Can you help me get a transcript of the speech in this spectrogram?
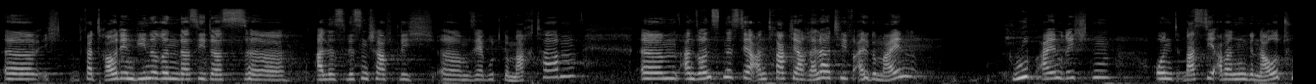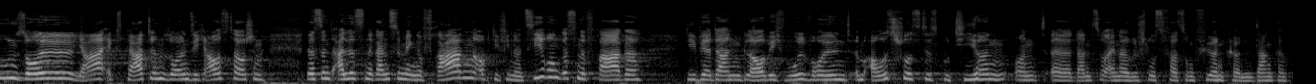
Äh, ich vertraue den Wienerinnen, dass sie das äh, alles wissenschaftlich äh, sehr gut gemacht haben. Ähm, ansonsten ist der Antrag ja relativ allgemein. Group einrichten und was sie aber nun genau tun soll, ja, Expertinnen sollen sich austauschen, das sind alles eine ganze Menge Fragen. Auch die Finanzierung ist eine Frage die wir dann, glaube ich, wohlwollend im Ausschuss diskutieren und äh, dann zu einer Beschlussfassung führen können. Danke.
